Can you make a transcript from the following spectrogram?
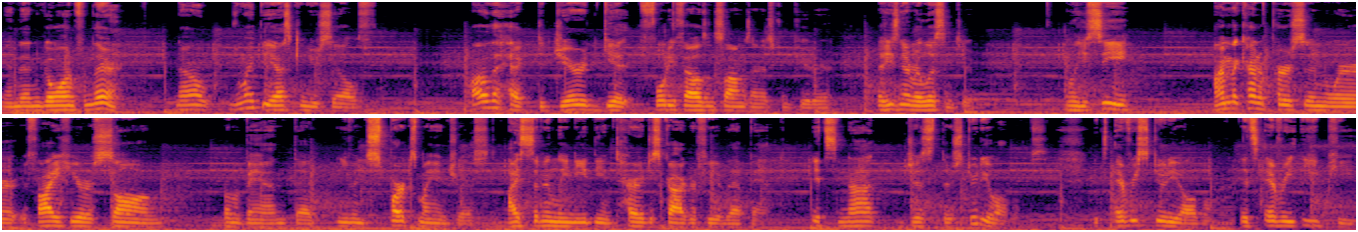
and then go on from there. Now, you might be asking yourself, how the heck did Jared get 40,000 songs on his computer that he's never listened to? Well, you see, I'm the kind of person where if I hear a song from a band that even sparks my interest, I suddenly need the entire discography of that band. It's not just their studio albums. It's every studio album. It's every EP.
